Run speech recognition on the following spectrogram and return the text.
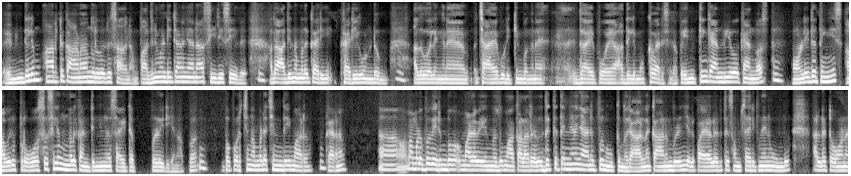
എന്തിലും ആർട്ട് കാണാന്നുള്ളൊരു സാധനം. അപ്പം അതിനു വേണ്ടിയിട്ടാണ് ഞാൻ ആ സീരീസ് ചെയ്ത് അത് ആദ്യം നമ്മൾ കരി കരി കൊണ്ടും അതുപോലെ ഇങ്ങനെ ചായ കുടിക്കുമ്പോൾ ഇങ്ങനെ ഇതായി പോയ അതിലും ഒക്കെ വരച്ചിട്ടുണ്ട്. അപ്പോൾ anything can be your canvas only the thing is ആ ഒരു പ്രോസസ്സിൽ നിങ്ങൾ കണ്ടിന്യൂസ് ആയിട്ട് എപ്പോഴും ഇരിക്കണം. അപ്പോൾ അപ്പോൾ കുറച്ച് നമ്മുടെ ചിന്തയും മാറും. കാരണം ആ, നമ്മളിപ്പോ വരുമ്പോൾ മഴ പെയ്യുന്നതും ആ കളറുകൾ ഇതൊക്കെ തന്നെയാണ് ഞാനിപ്പോൾ നോക്കുന്നത്. ഒരാളിനെ കാണുമ്പോഴും ചിലപ്പോൾ അയാളുടെ അടുത്ത് സംസാരിക്കുന്നതിന് മുമ്പ് അയാളുടെ ടോണ്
